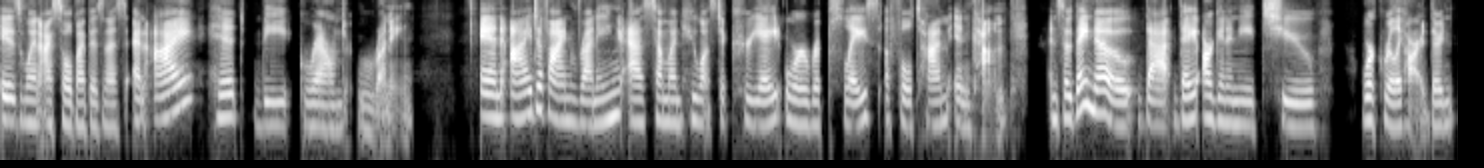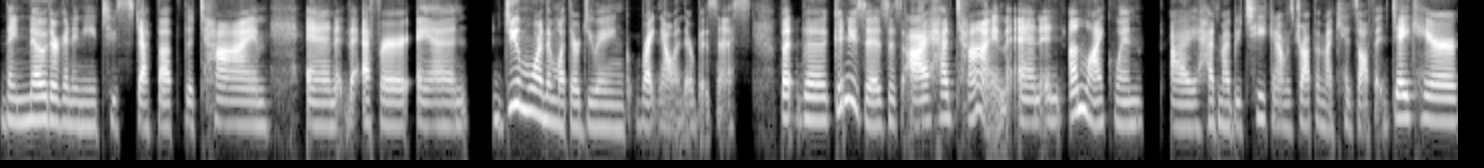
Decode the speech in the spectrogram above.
is when I sold my business and I hit the ground running. And I define running as someone who wants to create or replace a full time income. And so they know that they are going to need to work really hard. They they know they're going to need to step up the time and the effort and do more than what they're doing right now in their business. But the good news is, is I had time, and, and unlike when I had my boutique and I was dropping my kids off at daycare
